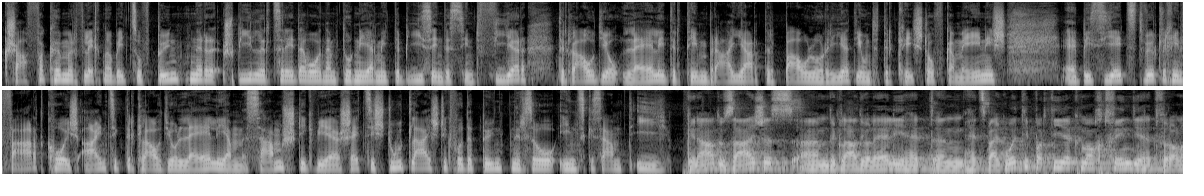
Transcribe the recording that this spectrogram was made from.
geschaffen. Können wir vielleicht noch ein bisschen auf Bündner Spieler zu reden, die in diesem Turnier mit dabei sind. Es sind vier, der Claudio Leli, der Tim Breyer, der Paolo Riedi und der Christoph Gamenisch. Äh, bis jetzt wirklich in Fahrt gekommen ist einzig der Claudio Leli am Samstag. Wie schätzt du die Leistung der Bündner so insgesamt ein? Genau, du sagst es. Ähm, der Claudio Leli hat, ähm, hat zwei gute Partien gemacht, finde ich. Er hat vor allem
